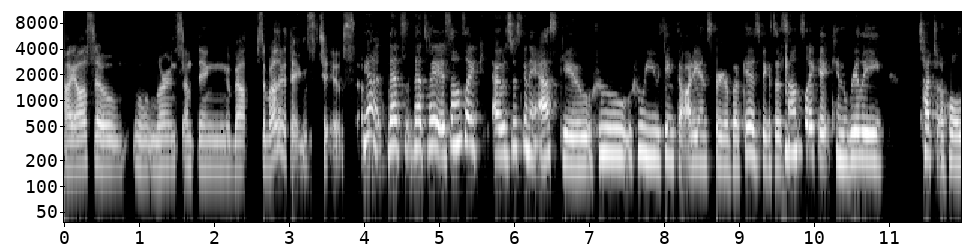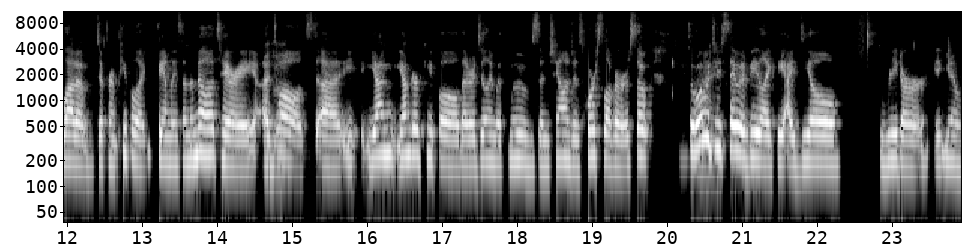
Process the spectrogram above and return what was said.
I also learned something about some other things too." So. Yeah, that's that's right. It sounds like I was just going to ask you who who you think the audience for your book is, because it sounds like it can really touch a whole lot of different people like families in the military mm-hmm. adults uh, young younger people that are dealing with moves and challenges horse lovers so so what would you say would be like the ideal reader you know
